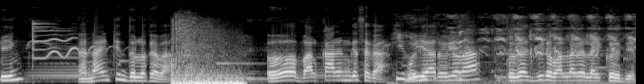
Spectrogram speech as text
পিং নাইনটিন দিল বা? ও বাল কারেন্ট গেছে গা। ভুইয়া রইল না। তো গাছ ভিডিও ভালো লাগে লাইক করে দিন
